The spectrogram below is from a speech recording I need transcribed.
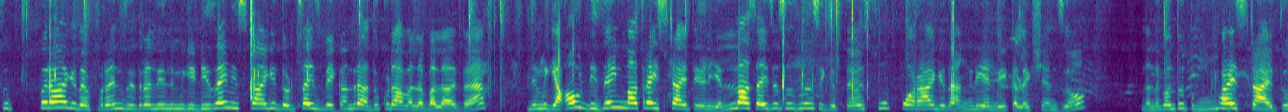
ಸೂಪರ್ ಆಗಿದೆ ಫ್ರೆಂಡ್ಸ್ ಇದರಲ್ಲಿ ನಿಮಗೆ ಡಿಸೈನ್ ಇಷ್ಟ ಆಗಿ ದೊಡ್ಡ ಸೈಜ್ ಬೇಕಂದ್ರೆ ಅದು ಕೂಡ ಅವೈಲಬಲ್ ಆಗಿದೆ. ನಿಮಗೆ ಯಾವ ಡಿಸೈನ್ ಮಾತ್ರ ಇಷ್ಟ ಆಯ್ತು ಹೇಳಿ. ಎಲ್ಲ ಸೈಜಸ್ಸಲ್ಲೂ ಸಿಗುತ್ತೆ. ಸೂಪರ್ ಆಗಿದೆ ಅಂಗಡಿಯಲ್ಲಿ ಕಲೆಕ್ಷನ್ಸು ನನಗಂತೂ ತುಂಬ ಇಷ್ಟ ಆಯಿತು.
